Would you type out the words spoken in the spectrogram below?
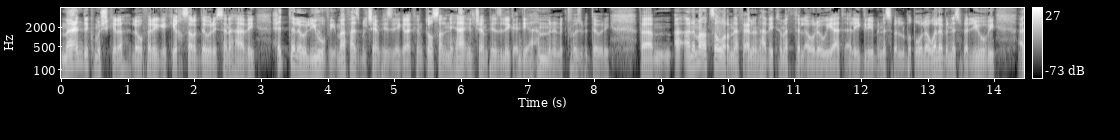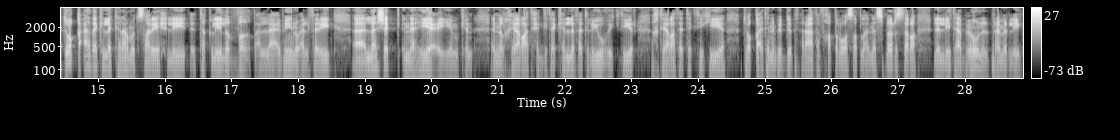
ما عندك مشكلة لو فريقك يخسر الدوري السنة هذه حتى لو اليوفي ما فاز بالشامبيونز ليج لكن توصل نهائي الشامبيونز ليج عندي أهم من إنك تفوز بالدوري. فانا ما أتصور انها فعلا هذه تمثل أولويات أليجري بالنسبة للبطولة ولا بالنسبة لليوفي. أتوقع هذا كله كلام وتصاريح لتقليل الضغط على اللاعبين وعلى الفريق. لا شك إنه يعي يمكن إن الخيارات حقته كلفت اليوفي كثير اختياراته التكتيكية. توقعت إنه بيبدأ بثلاثة في خط الوسط. لأن سبيرز ترى للي يتابعون البريمير ليج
